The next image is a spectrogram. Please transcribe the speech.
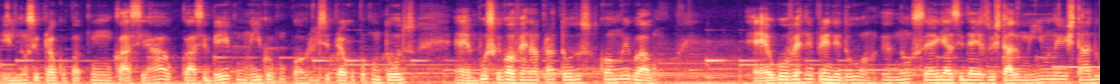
Ele não se preocupa com classe A ou classe B, com rico ou com pobre. Ele se preocupa com todos, é, busca governar para todos como igual. É, o governo empreendedor não segue as ideias do Estado mínimo nem o Estado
